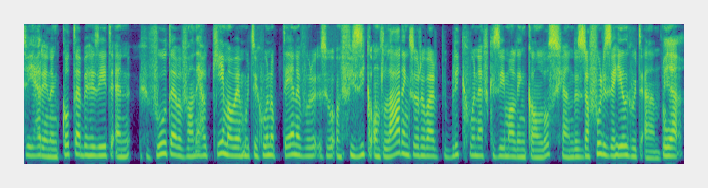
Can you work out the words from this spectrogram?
twee jaar in een kot hebben gezeten en gevoeld hebben van ja oké, maar wij moeten gewoon op het einde voor zo'n fysieke ontlading zorgen waar het publiek gewoon even eenmaal in kan losgaan. Dus dat voelen ze heel goed aan. Ja.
